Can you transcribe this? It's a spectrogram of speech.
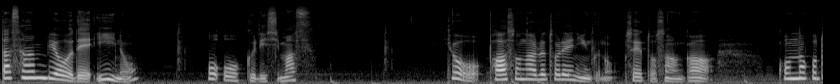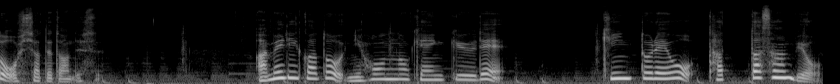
た3秒でいいの？をお送りします。今日パーソナルトレーニングの生徒さんがこんなことをおっしゃってたんです。アメリカと日本の研究で筋トレをたった3秒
